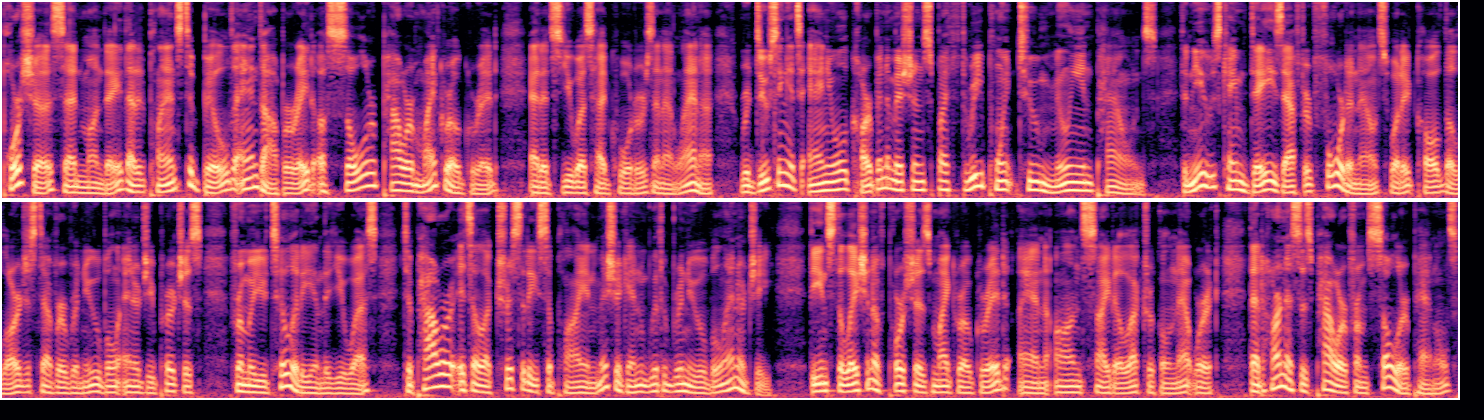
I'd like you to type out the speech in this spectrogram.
Porsche said Monday that it plans to build and operate a solar power microgrid at its U.S. headquarters in Atlanta, reducing its annual carbon emissions by 3.2 million pounds. The news came days after Ford announced what it called the largest ever renewable energy purchase from a utility in the U.S. to power its electricity supply in Michigan with renewable energy. The installation of Porsche's microgrid, an on site electrical network that harnesses power from solar panels,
